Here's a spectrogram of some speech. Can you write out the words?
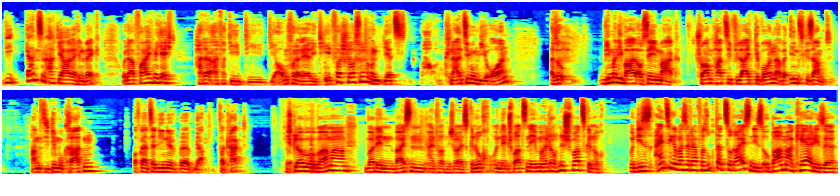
die ganzen acht Jahre hinweg. Und da frage ich mich echt, hat er einfach die, die, die Augen vor der Realität verschlossen und jetzt knallt ihm um die Ohren? Also, wie man die Wahl auch sehen mag. Trump hat sie vielleicht gewonnen, aber insgesamt haben es die Demokraten auf ganzer Linie äh, ja, verkackt. Ich glaube, Obama war den Weißen einfach nicht weiß genug und den Schwarzen eben halt auch nicht schwarz genug. Und dieses Einzige, was er da versucht hat zu reißen, dieses Obamacare, diese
